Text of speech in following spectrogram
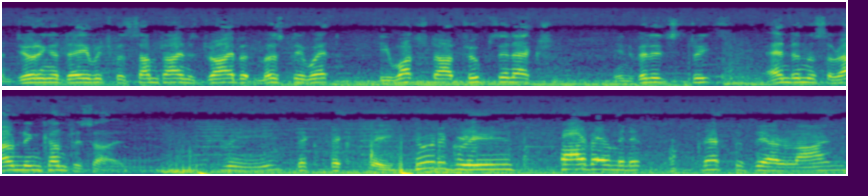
and during a day which was sometimes dry but mostly wet, he watched our troops in action, in village streets and in the surrounding countryside. Three, six, six, three. Two degrees, five minutes, left of the airlines.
